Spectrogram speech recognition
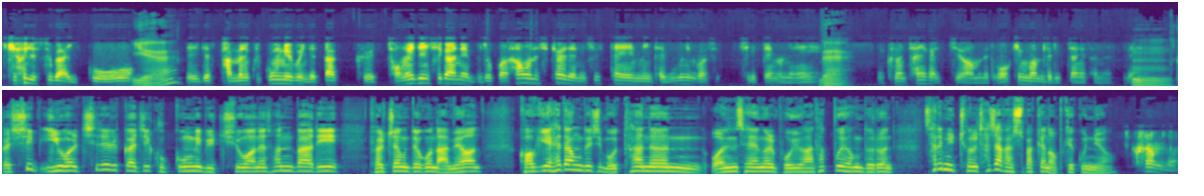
길어질 수가 있고 예. 이제 반면에 국공립은 이제 딱 그 정해진 시간에 무조건 하원을 시켜야 되는 시스템이 대부분인 것이기 때문에 네. 그런 차이가 있죠. 아무래도 워킹맘들 입장에서는. 네. 음, 그러니까 12월 7일까지 국공립 유치원의 선발이 결정되고 나면 거기에 해당되지 못하는 원생을 보유한 학부형들은 사립 유치원을 찾아갈 수밖에 없겠군요. 그럼요.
